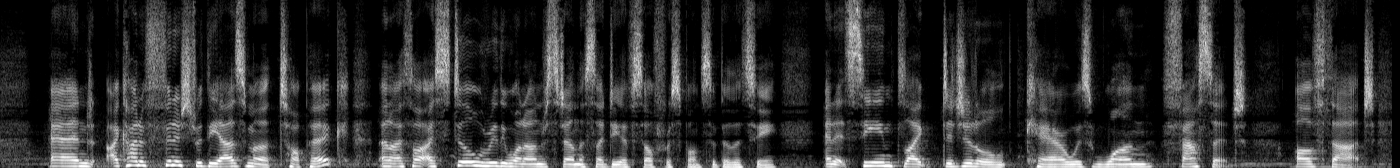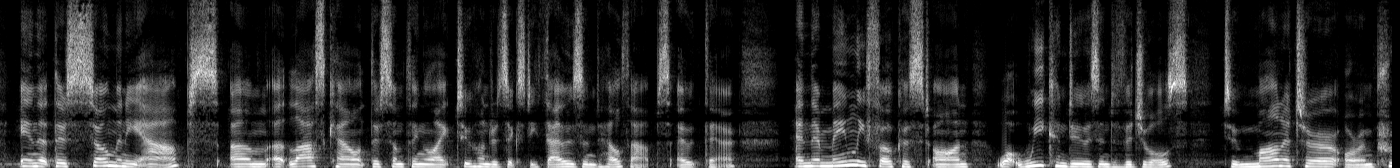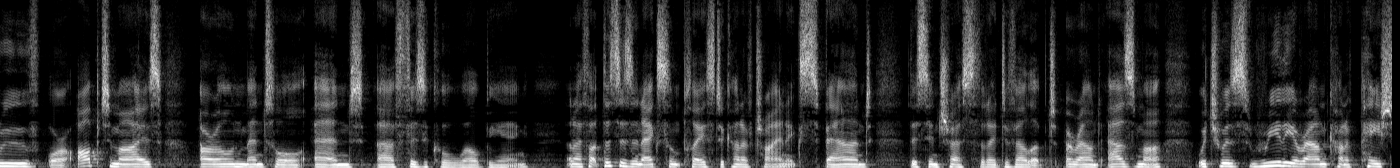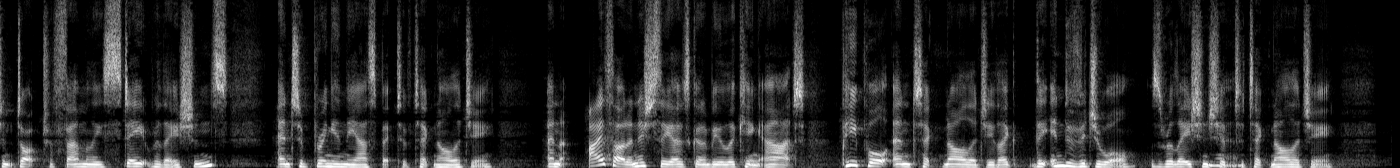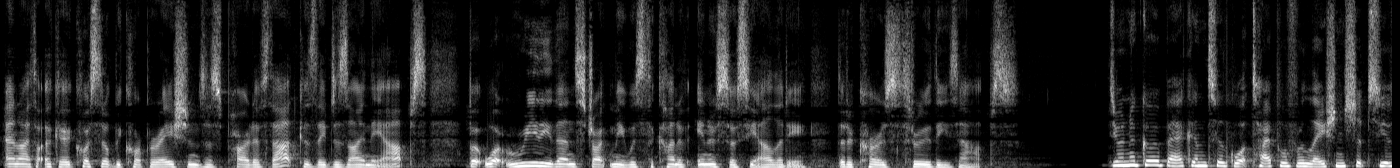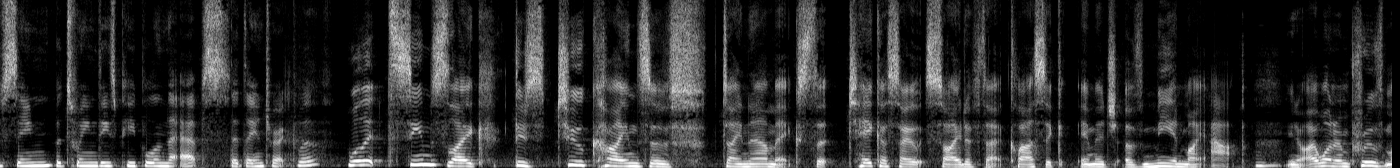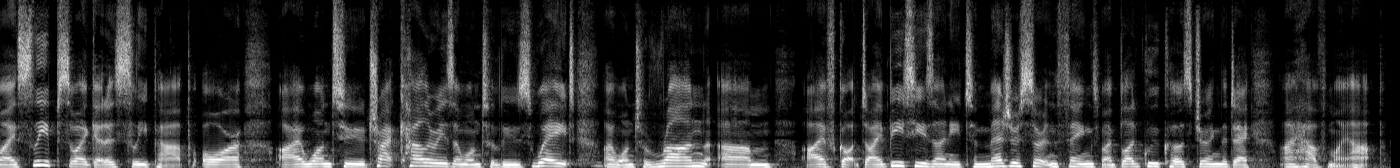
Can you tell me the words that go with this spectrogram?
And I kind of finished with the asthma topic, and I thought I still really want to understand this idea of self responsibility. And it seemed like digital care was one facet of that, in that there's so many apps. Um, at last count, there's something like 260,000 health apps out there. And they're mainly focused on what we can do as individuals to monitor or improve or optimize our own mental and uh, physical well-being. And I thought this is an excellent place to kind of try and expand this interest that I developed around asthma, which was really around kind of patient, doctor, family, state relations and to bring in the aspect of technology. And I thought initially I was going to be looking at people and technology, like the individual's relationship yeah. to technology. And I thought, okay, of course there'll be corporations as part of that because they design the apps. But what really then struck me was the kind of inner sociality that occurs through these apps. Do you want to go back into what type of relationships you've seen between these people and the apps that they interact with? Well, it seems like there's two kinds of dynamics that take us outside of that classic image of me and my app. Mm-hmm. You know, I want to improve my sleep, so I get a sleep app. Or I want to track calories, I want to lose weight, I want to run, um, I've got diabetes, I need to measure certain things, my blood glucose during the day. I have my app.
